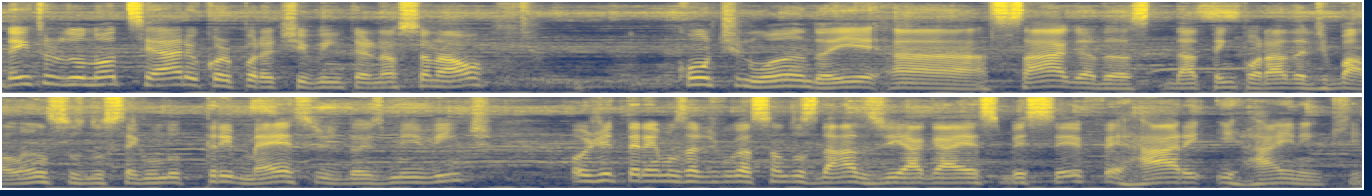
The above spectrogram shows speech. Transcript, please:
Dentro do noticiário corporativo internacional, continuando aí a saga das, da temporada de balanços do segundo trimestre de 2020, hoje teremos a divulgação dos dados de HSBC, Ferrari e Heineken.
